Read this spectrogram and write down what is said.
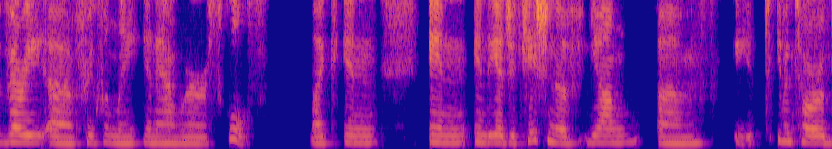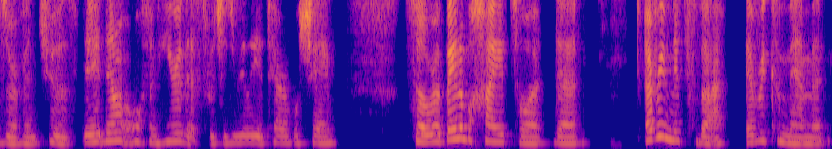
very uh, frequently in our schools, like in in in the education of young. Um, even Torah observant Jews, they, they don't often hear this, which is really a terrible shame. So Rabbeinu Bachaya taught that every mitzvah, every commandment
